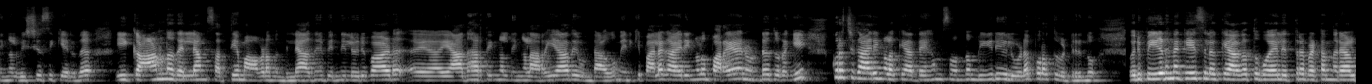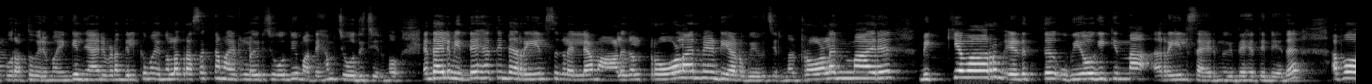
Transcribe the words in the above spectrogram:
നിങ്ങൾ വിശ്വസിക്കരുത്. ഈ കാണുന്നതെല്ലാം സത്യമാവണമെന്നില്ല. അതിന് പിന്നിൽ ഒരുപാട് യാഥാർത്ഥ്യങ്ങൾ നിങ്ങൾ അറിയാതെ ഉണ്ടാകും. എനിക്ക് പല കാര്യങ്ങളും പറയാനുണ്ട് തുടങ്ങി കുറച്ച് കാര്യങ്ങളൊക്കെ അദ്ദേഹം സ്വന്തം വീഡിയോയിലൂടെ പുറത്തുവിട്ടിരുന്നു. ഒരു പീഡന കേസിലൊക്കെ അകത്തു പോയാൽ ഇത്ര പെട്ടെന്ന് ഒരാൾ പുറത്തു വരുമോ? എങ്കിൽ ഞാൻ ഇവിടെ നിൽക്കുമോ എന്നുള്ള പ്രസക്തമായിട്ടുള്ള ഒരു ചോദ്യം അദ്ദേഹം ചോദിച്ചിരുന്നു. എന്തായാലും ഇദ്ദേഹത്തിന്റെ റീൽസുകളെല്ലാം ആളുകൾ ട്രോളാൻ വേണ്ടിയാണ് ഉപയോഗിച്ചിരുന്നത്. ട്രോളന്മാര് മിക്കവാറും എടുത്ത് ഉപയോഗിക്കുന്ന റീൽസ് ആയിരുന്നു ഇദ്ദേഹത്തിന്റെത്. അപ്പോൾ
